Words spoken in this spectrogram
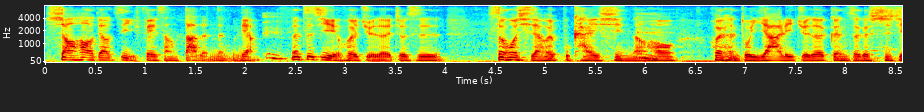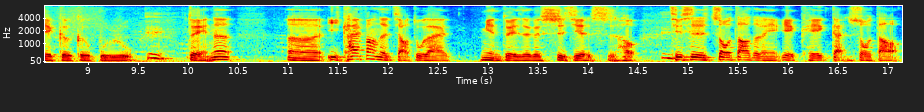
消耗掉自己非常大的能量，嗯。那自己也会觉得就是生活起来会不开心，然后会很多压力，觉得跟这个世界格格不入。嗯。对，那呃，以开放的角度来面对这个世界的时候，嗯。其实周遭的人也可以感受到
